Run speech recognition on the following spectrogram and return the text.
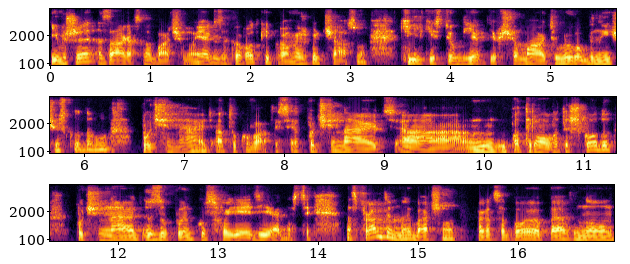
І вже зараз ми бачимо, як за короткий проміжок часу кількість об'єктів, що мають виробничу складову, починають атакуватися, починають а, отримувати шкоду, починають зупинку своєї діяльності. Насправді, ми бачимо перед собою певну.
